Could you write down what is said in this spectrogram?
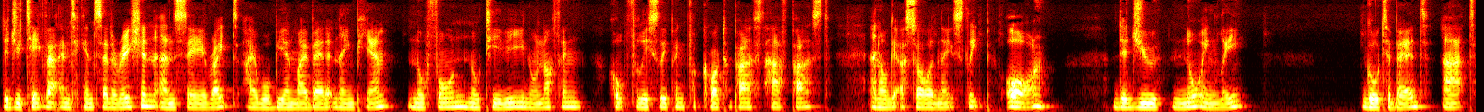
Did you take that into consideration and say, right, I will be in my bed at 9 p.m., no phone, no TV, no nothing, hopefully sleeping for quarter past, half past, and I'll get a solid night's sleep? Or did you knowingly go to bed at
